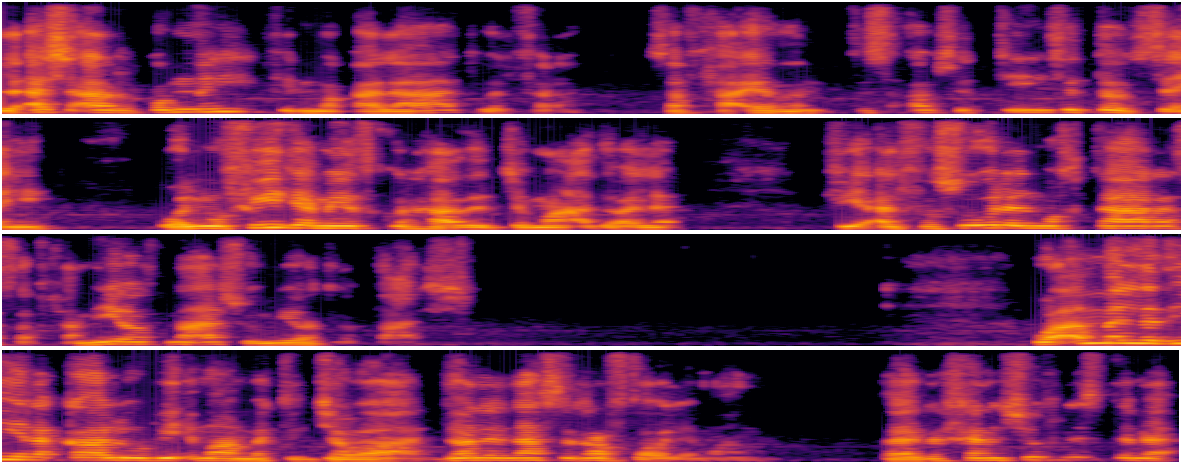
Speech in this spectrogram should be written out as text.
الأشعر القمي في المقالات والفرق. صفحة أيضا 69 96 والمفيد يم يذكر هذا الجماعة ذولا في الفصول المختارة صفحة 112 و 113 وأما الذين قالوا بإمامة الجواد دول الناس اللي رفضوا الإمامة. طيب خلينا نشوف نستمع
